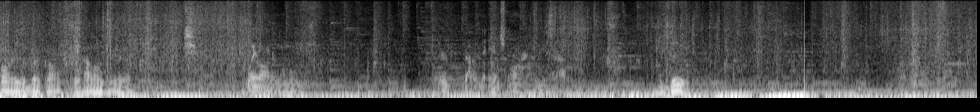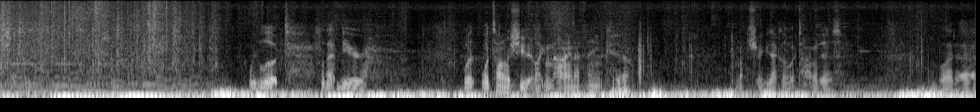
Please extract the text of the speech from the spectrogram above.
far is it broke off? Or how long's the arrow? way longer than these? They're about an inch longer than these are. Well, dude. We looked for that deer. What what time we shoot at? Like nine, I think. Yeah. I'm not sure exactly what time it is, but but uh,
